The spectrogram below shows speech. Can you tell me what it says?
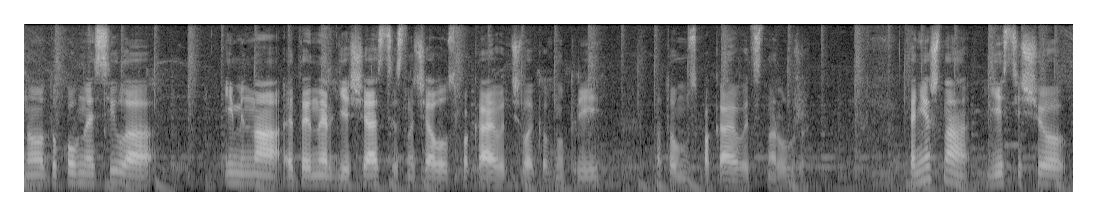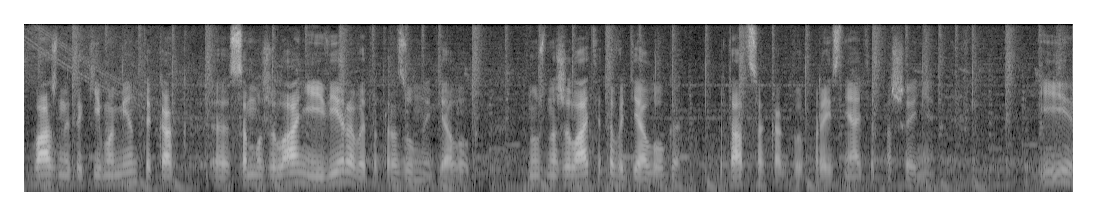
Но духовная сила, именно эта энергия счастья сначала успокаивает человека внутри, потом успокаивает снаружи. Конечно, есть еще важные такие моменты, как э, само желание и вера в этот разумный диалог. Нужно желать этого диалога, пытаться как бы прояснять отношения и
